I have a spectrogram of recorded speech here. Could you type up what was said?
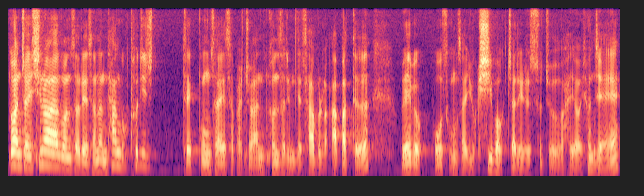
또한 저희 신화건설에서는 한국토지 주택공사에서 발주한 건설임대 사블록 아파트 외벽 보수공사 60억짜리를 수주하여 현재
